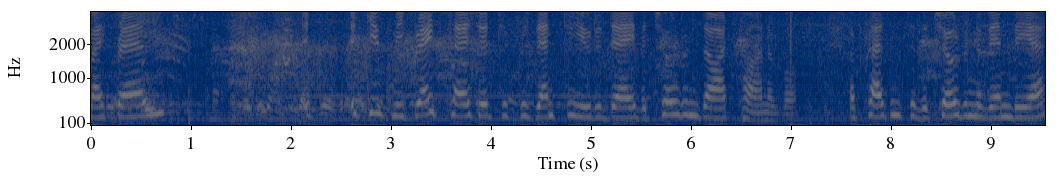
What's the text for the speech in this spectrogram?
my friends, it, it gives me great pleasure to present to you today the Children's Art Carnival, a present to the children of India.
